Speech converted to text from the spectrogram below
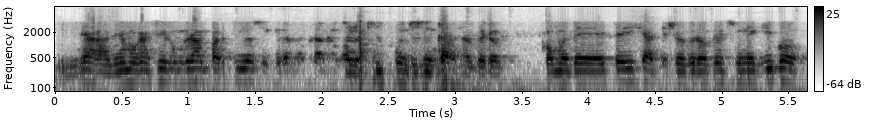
y nada, tenemos que hacer un gran partido si queremos quedarnos con los tres puntos en casa. Pero como te, te dije antes, yo creo que es un equipo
